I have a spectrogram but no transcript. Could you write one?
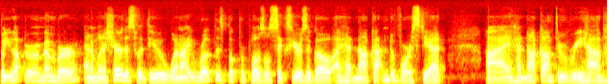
But you have to remember, and I'm going to share this with you, when I wrote this book proposal six years ago, I had not gotten divorced yet. I had not gone through rehab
